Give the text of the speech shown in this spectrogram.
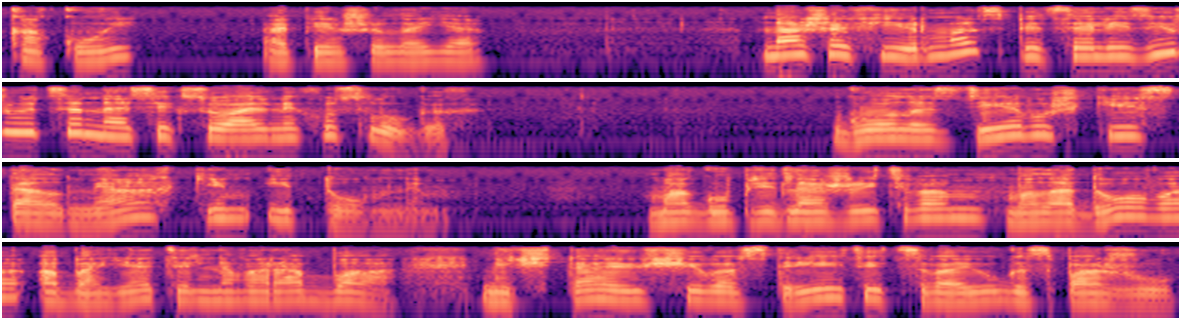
«Какой?» — опешила я. «Наша фирма специализируется на сексуальных услугах». Голос девушки стал мягким и томным. Могу предложить вам молодого обаятельного раба, мечтающего встретить свою госпожу,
